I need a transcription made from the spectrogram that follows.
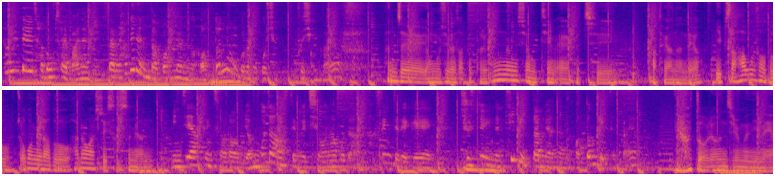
현대 자동차에 만약에 입사를 하게 된다고 하면은 어떤 연구를 하고 싶으신가요? 현재 연구실에서 배터리 성능 시험팀에 배치가 되었는데요. 입사하고서도 조금이라도 활용할 수 있었으면 민지 학생처럼 연구장학생을 지원하고자 하는 학생들에게 줄 수 있는 팁이 있다면 어떤 게 있을까요? 이것도 어려운 질문이네요.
